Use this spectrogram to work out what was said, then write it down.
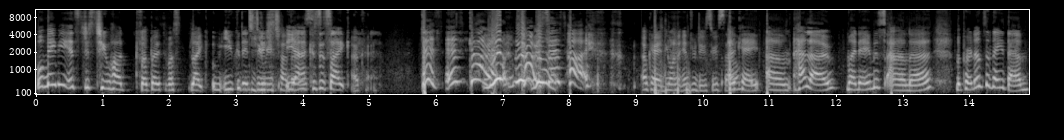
Well, maybe it's just too hard for both of us. Like you could introduce each other. Yeah, because it's like Okay. this is Kara. Kara says hi. Okay. Do you want to introduce yourself? Okay. Um, hello. My name is Anna. My pronouns are they them.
